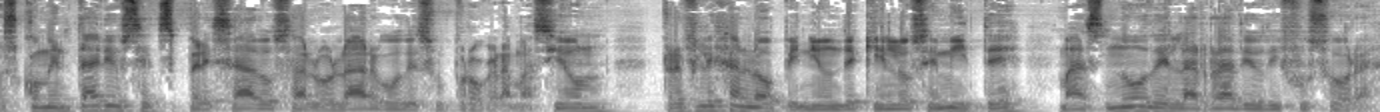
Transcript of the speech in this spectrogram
Los comentarios expresados a lo largo de su programación reflejan la opinión de quien los emite, mas no de la radiodifusora.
